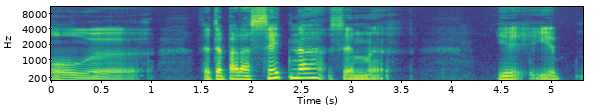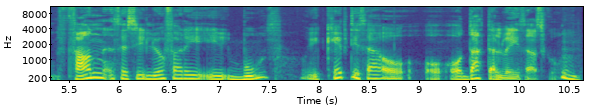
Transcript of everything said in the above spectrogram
Og uh, þetta bara setna sem uh, ég, ég fann þessi hljófari í búð og ég kefti það og, og, og datt alveg í það sko. Mm.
